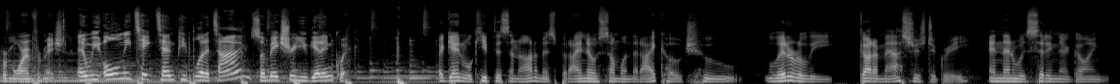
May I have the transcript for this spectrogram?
for more information. And we only take 10 people at a time, so make sure you get in quick. Again, we'll keep this anonymous, but I know someone that I coach who literally got a master's degree and then was sitting there going,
